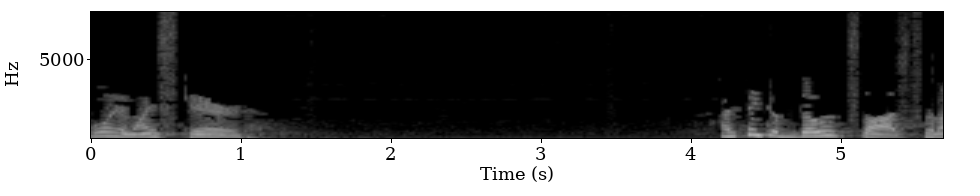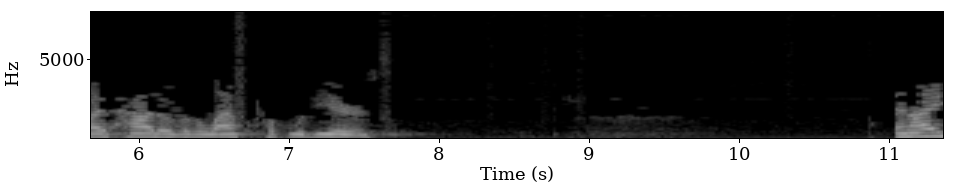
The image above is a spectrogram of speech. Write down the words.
Boy, am I scared. I think of those thoughts that I've had over the last couple of years. And I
